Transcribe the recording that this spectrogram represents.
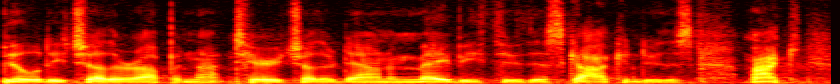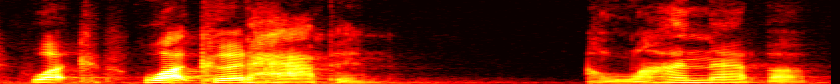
build each other up and not tear each other down. And maybe through this, God can do this. Mike, what, what could happen? Align that up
